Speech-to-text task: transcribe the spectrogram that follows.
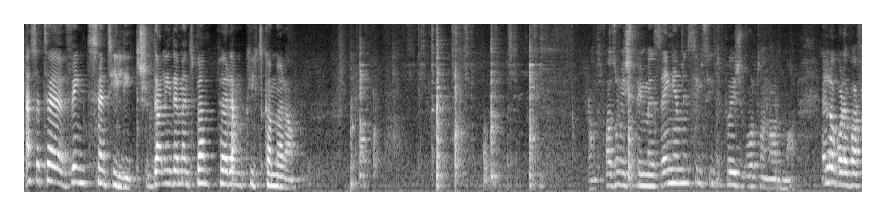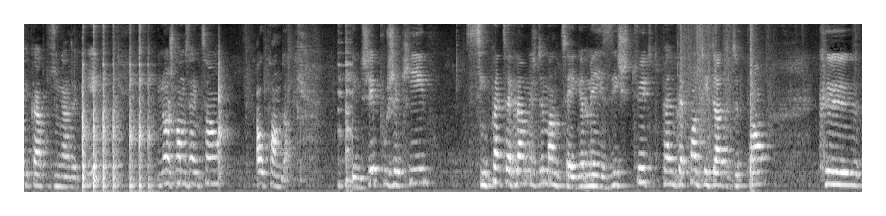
essa até 20 centilitros, dá lindamente bem para um quilo de camarão. Pronto, faz uma espumazinha, mas isso e depois volta ao normal. Ela agora vai ficar a cozinhar aqui e nós vamos então ao pão de alho. Já pus aqui 50 gramas de manteiga, mas isto tudo depende da quantidade de pão que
